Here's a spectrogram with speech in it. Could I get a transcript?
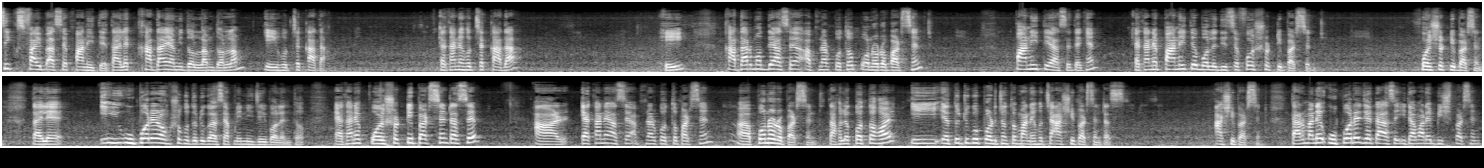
সিক্স ফাইভ আছে পানিতে। তাহলে কাদায় আমি ধরলাম ধরলাম, এই হচ্ছে কাদা। এখানে হচ্ছে কাদা। এই কাদার মধ্যে আছে আপনার কত? পনেরো পার্সেন্ট পানিতে আছে দেখেন, এখানে পানিতে বলে দিচ্ছে পঁয়ষট্টি পার্সেন্ট পঁয়ষট্টি পার্সেন্ট তাইলে এই উপরের অংশ কতটুকু আছে আপনি নিজেই বলেন তো। এখানে পঁয়ষট্টি পার্সেন্ট আছে, আর এখানে আছে আপনার কত পার্সেন্ট পনেরো পার্সেন্ট তাহলে কত হয়? এই এতটুকু পর্যন্ত মানে হচ্ছে আশি পার্সেন্ট আছে। আশি পার্সেন্ট তার মানে উপরে যেটা আছে, এটা মানে বিশ পার্সেন্ট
